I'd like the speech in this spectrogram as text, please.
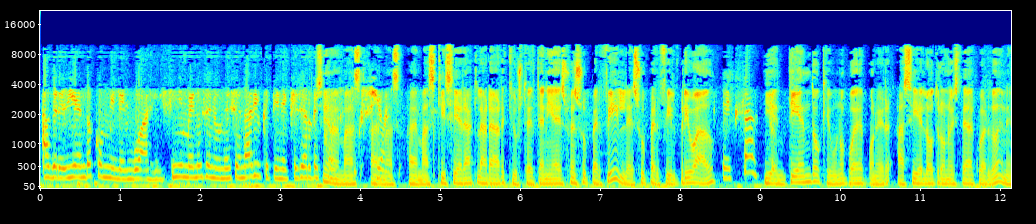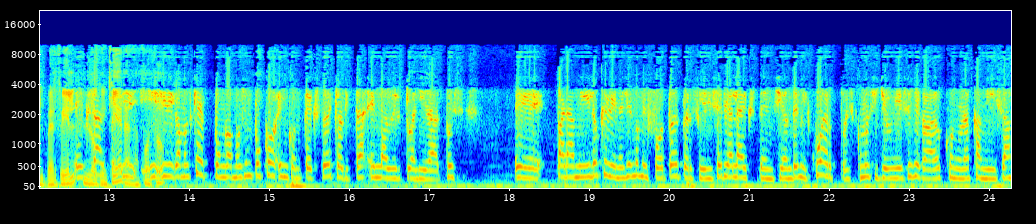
agrediendo con mi lenguaje, sin menos en un escenario que tiene que ser de sí, además, además, además quisiera aclarar que usted tenía eso en su perfil, es su perfil privado. Exacto. Y entiendo que uno puede poner así el otro no esté de acuerdo en el perfil lo que quiera, y, la foto. y digamos que pongamos un poco en contexto de que ahorita en la virtualidad, pues eh, para mí lo que viene siendo mi foto de perfil sería la extensión de mi cuerpo. Es como si yo hubiese llegado con una camisa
